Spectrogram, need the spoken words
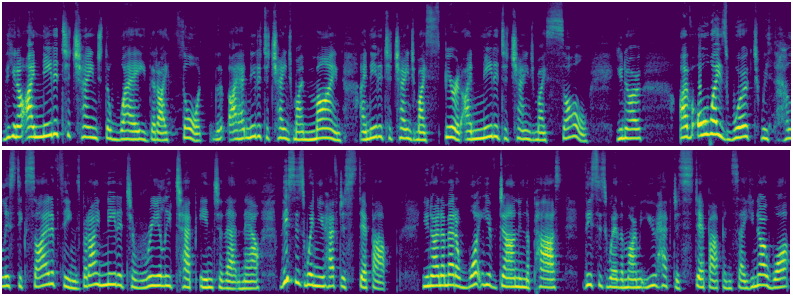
you know, I needed to change the way that I thought. That I had needed to change my mind. I needed to change my spirit. I needed to change my soul. You know, I've always worked with holistic side of things, but I needed to really tap into that now. This is when you have to step up. You know, no matter what you've done in the past, this is where the moment you have to step up and say, you know what?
